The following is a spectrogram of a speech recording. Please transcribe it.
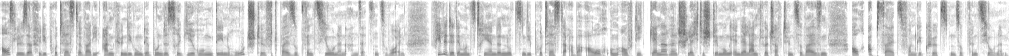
Auslöser für die Proteste war die Ankündigung der Bundesregierung, den Rotstift bei Subventionen ansetzen zu wollen. Viele der Demonstrierenden nutzen die Proteste aber auch, um auf die generell schlechte Stimmung in der Landwirtschaft hinzuweisen, auch abseits von gekürzten Subventionen.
